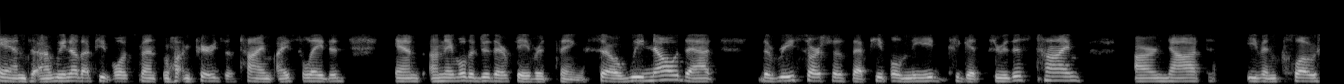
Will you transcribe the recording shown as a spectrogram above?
And uh, we know that people have spent long periods of time isolated and unable to do their favorite things. So we know that the resources that people need to get through this time are not even close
